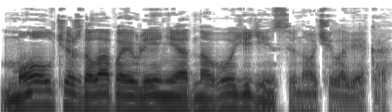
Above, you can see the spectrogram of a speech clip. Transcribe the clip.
молча ждала появления одного единственного человека.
